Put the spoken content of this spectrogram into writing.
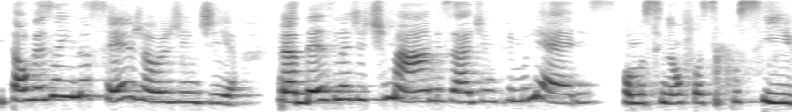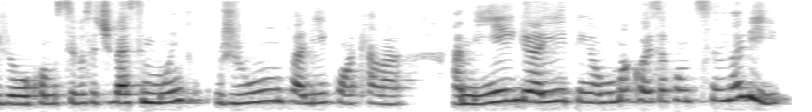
e talvez ainda seja hoje em dia, para deslegitimar a amizade entre mulheres, como se não fosse possível, como se você estivesse muito junto ali com aquela amiga e tem alguma coisa acontecendo ali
